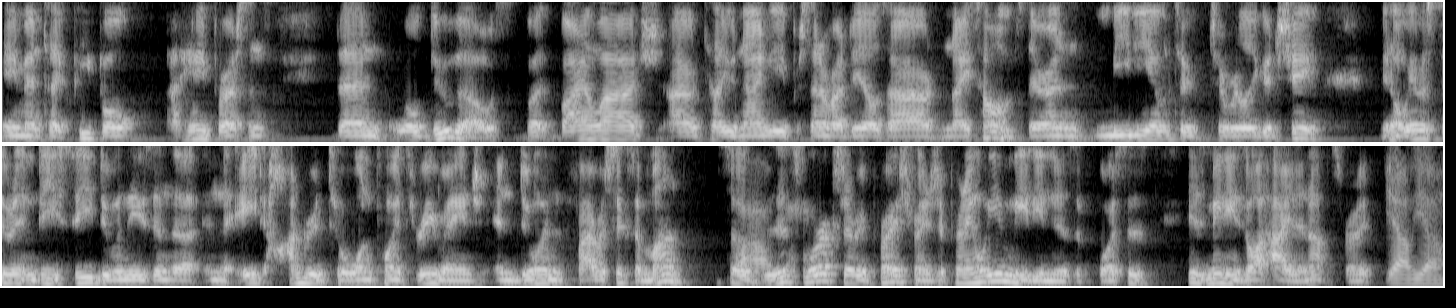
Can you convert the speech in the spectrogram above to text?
handyman type people, uh, handy persons. Then we'll do those. But by and large, I would tell you 98% of our deals are nice homes. They're in medium to, to really good shape. You know, we have a student in DC doing these in the in the 800 to 1.3 range and doing five or six a month. So Wow. this works every price range, depending on what your median is. Of course, his his median's a lot higher than us, right? Yeah, yeah.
